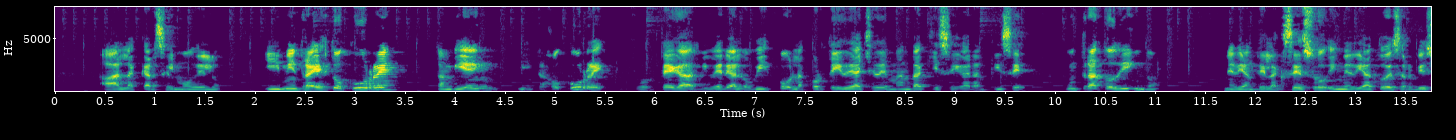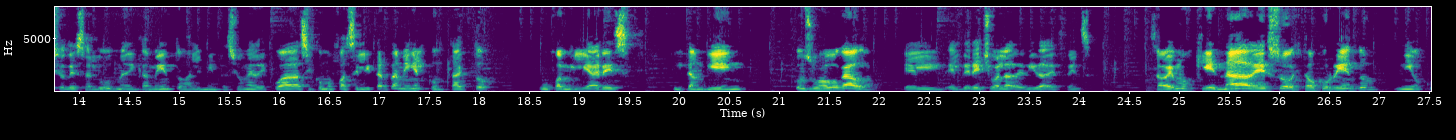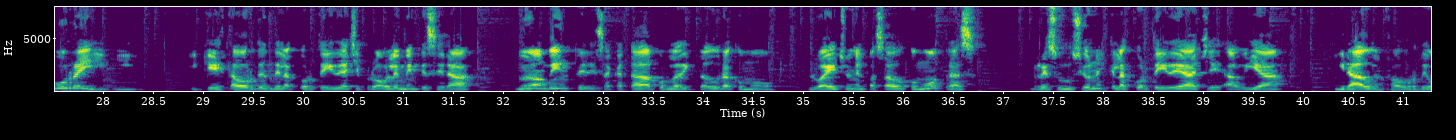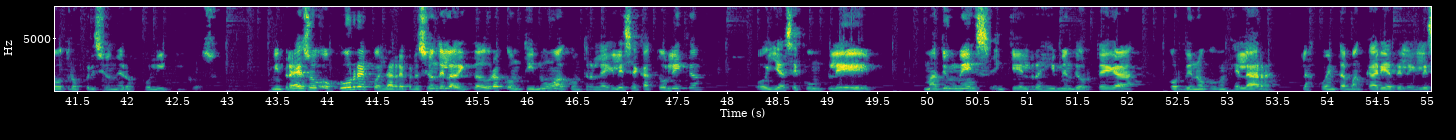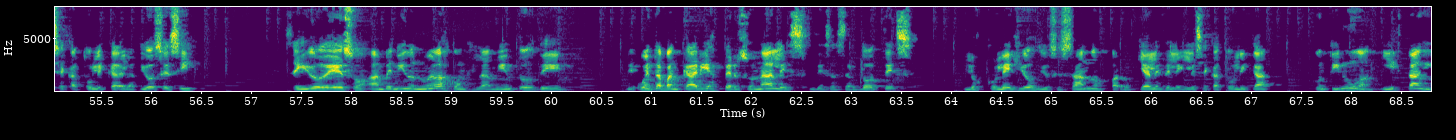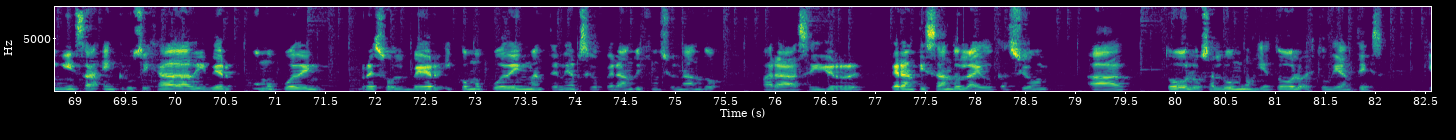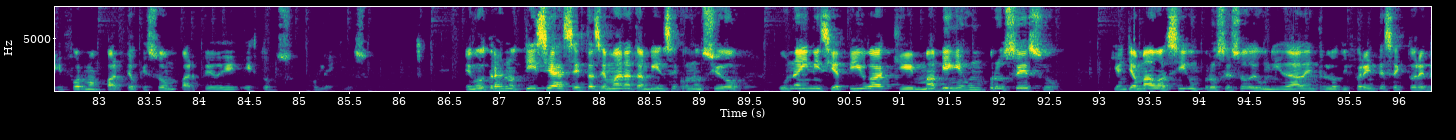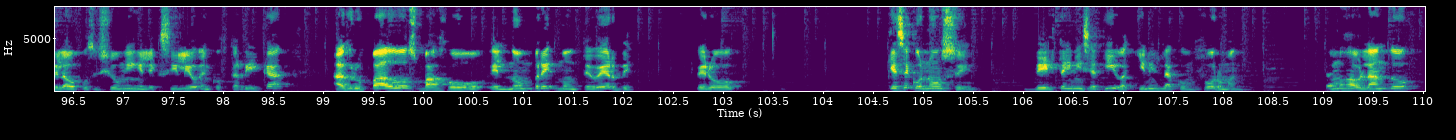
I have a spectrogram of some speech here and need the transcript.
a la cárcel modelo. Y mientras esto ocurre, también, mientras ocurre que Ortega libere al obispo, la Corte IDH demanda que se garantice un trato digno mediante el acceso inmediato de servicios de salud, medicamentos, alimentación adecuada, así como facilitar también el contacto con familiares y también con sus abogados el, derecho a la debida defensa. Sabemos que nada de eso está ocurriendo ni ocurre y, que esta orden de la Corte IDH probablemente será nuevamente desacatada por la dictadura como lo ha hecho en el pasado con otras resoluciones que la Corte IDH había girado en favor de otros prisioneros políticos. Mientras eso ocurre, pues la represión de la dictadura continúa contra la Iglesia Católica. Hoy ya se cumple más de un mes en que el régimen de Ortega ordenó congelar las cuentas bancarias de la Iglesia Católica de la diócesis. Seguido de eso han venido nuevos congelamientos de, cuentas bancarias personales de sacerdotes. Los colegios diocesanos parroquiales de la Iglesia Católica continúan y están en esa encrucijada de ver cómo pueden resolver y cómo pueden mantenerse operando y funcionando para seguir garantizando la educación a todos los alumnos y a todos los estudiantes que forman parte o que son parte de estos colegios. En otras noticias, esta semana también se conoció una iniciativa que más bien es un proceso, que han llamado así un proceso de unidad entre los diferentes sectores de la oposición en el exilio en Costa Rica, agrupados bajo el nombre Monteverde. Pero, ¿qué se conoce de esta iniciativa? ¿Quiénes la conforman? Estamos hablando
